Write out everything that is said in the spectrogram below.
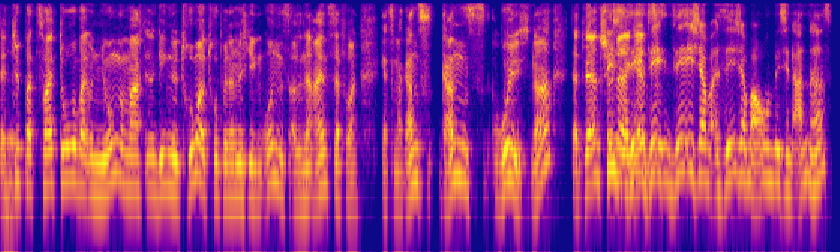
Der Nee. Typ hat zwei Tore bei Union gemacht gegen eine Trümmertruppe, nämlich gegen uns, also eine Eins davon. Jetzt mal ganz, ganz ruhig, ne? Das wäre ein schöner Sehe Ergänzung. seh, seh ich, aber- seh ich aber auch ein bisschen anders.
